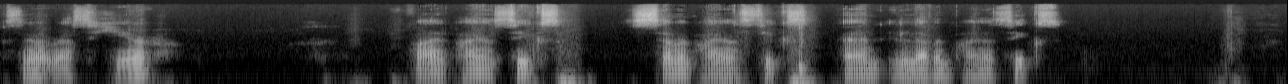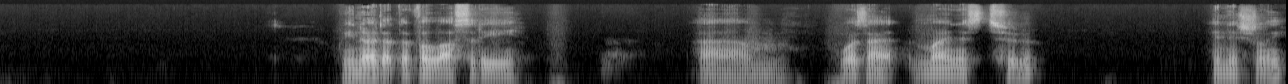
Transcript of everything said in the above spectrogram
So at rest here. 5 pi on 6, 7 pi on 6, and 11 pi on 6. We know that the velocity um, was at minus 2 initially.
